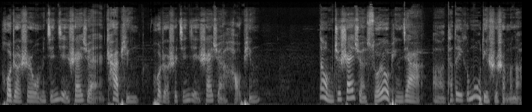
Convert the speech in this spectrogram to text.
或者是我们仅仅筛选差评，或者是仅仅筛选好评。那我们去筛选所有评价，呃，它的一个目的是什么呢？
